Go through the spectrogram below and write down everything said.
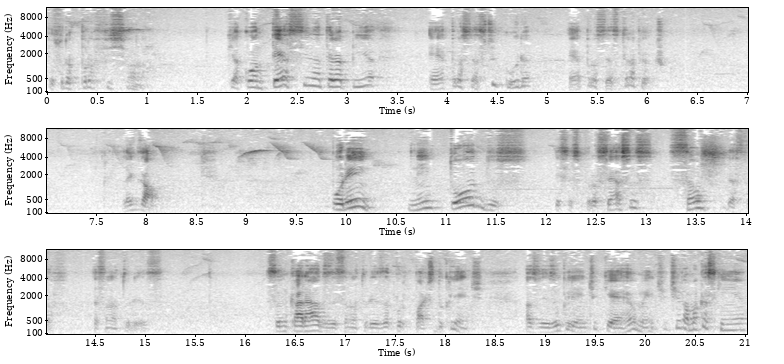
postura profissional. O que acontece na terapia é processo de cura, é processo terapêutico. Legal. Porém, nem todos esses processos são dessa, dessa natureza são encarados dessa natureza por parte do cliente. Às vezes o cliente quer realmente tirar uma casquinha,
